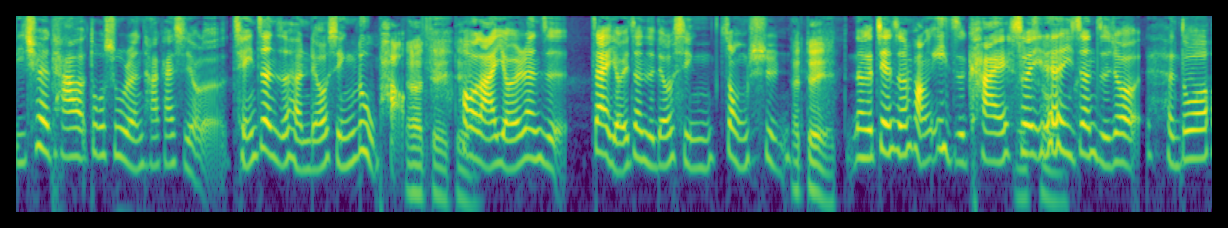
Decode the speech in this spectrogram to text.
的确，他多数人他开始有了，前一阵子很流行路跑，呃对对，后来有一阵子。在有一阵子流行重训啊，对，那个健身房一直开，所以那一阵子就很多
